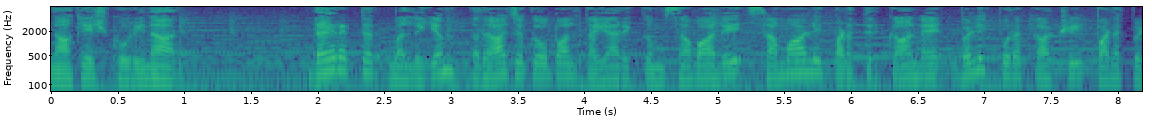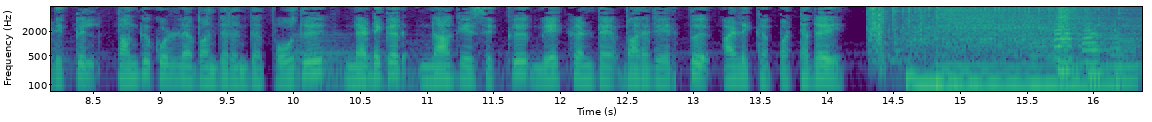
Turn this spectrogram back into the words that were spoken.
நாகேஷ் கூறினார். டைரக்டர் மல்லியம் ராஜகோபால் தயாரிக்கும் சவாலே சமாளி படத்திற்கான வெளிப்புற காட்சி படப்பிடிப்பில் பங்கு கொள்ள வந்திருந்த போது நடிகர் நாகேஷுக்கு மேற்கண்ட வரவேற்பு அளிக்கப்பட்டது. Bye.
